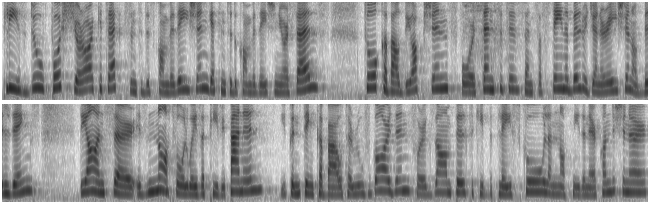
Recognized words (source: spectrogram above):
please do push your architects into this conversation, get into the conversation yourselves, talk about the options for sensitive and sustainable regeneration of buildings. The answer is not always a PV panel. You can think about a roof garden, for example, to keep the place cool and not need an air conditioner.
